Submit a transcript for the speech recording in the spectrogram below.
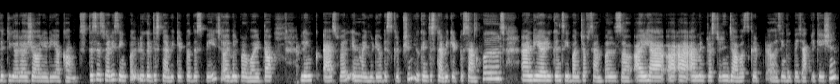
with your Azure AD accounts. This is very simple. You can just navigate to this page. I will provide the link as well in my video description. You can just navigate to samples and here you can see bunch of samples. Uh, I have I, I'm interested in JavaScript uh, single page application.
